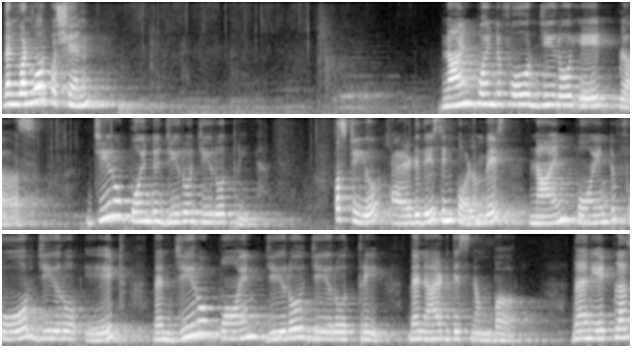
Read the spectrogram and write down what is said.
then one more question. Nine point four zero eight plus zero point zero zero three. First you add this in column base 9.408 then 0.003 then add this number. Then 8 plus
